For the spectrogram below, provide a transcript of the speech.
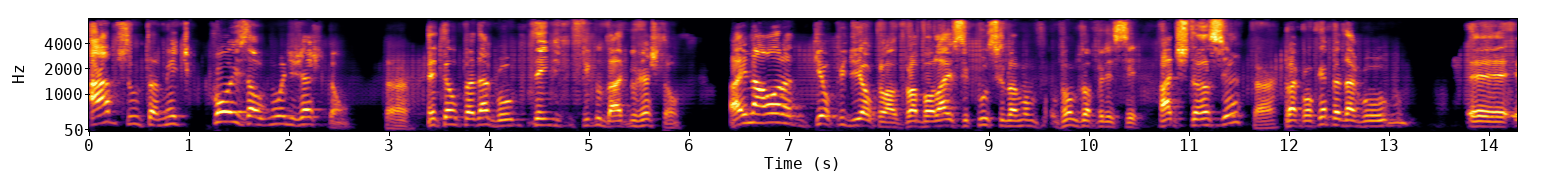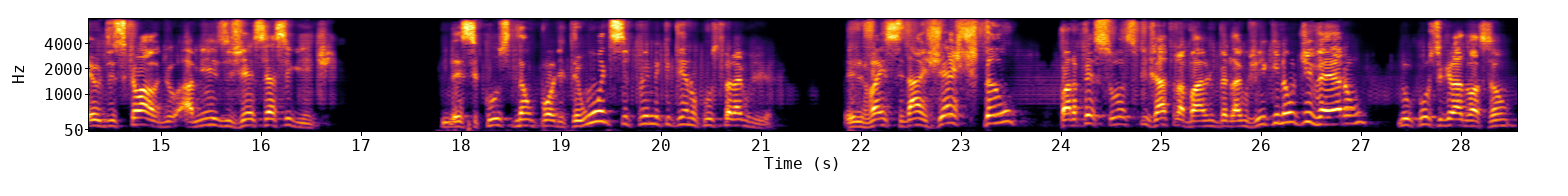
absolutamente coisa alguma de gestão. Tá. Então o pedagogo tem dificuldade com gestão. Aí na hora que eu pedi ao Cláudio para bolar esse curso que nós vamos, oferecer à distância, tá. para qualquer pedagogo, é, eu disse, Cláudio, a minha exigência é a seguinte: nesse curso não pode ter uma disciplina que tenha no curso de pedagogia. Ele vai ensinar gestão para pessoas que já trabalham em pedagogia e que não tiveram no curso de graduação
